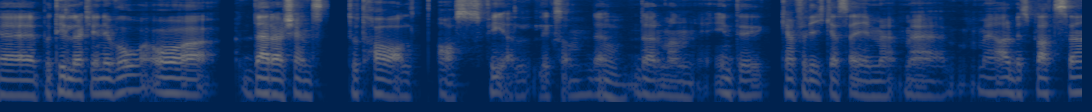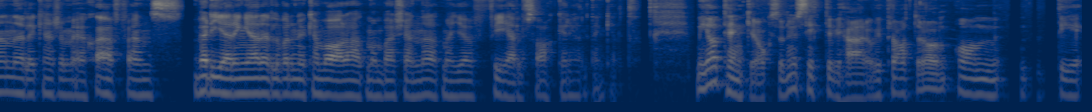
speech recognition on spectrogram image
eh, på tillräcklig nivå och där har känts totalt asfel liksom. Där, mm. där man inte kan förlika sig med, med, med arbetsplatsen eller kanske med chefens värderingar eller vad det nu kan vara. Att man bara känner att man gör fel saker helt enkelt. Men jag tänker också, nu sitter vi här och vi pratar om, om det,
